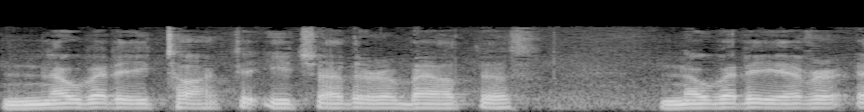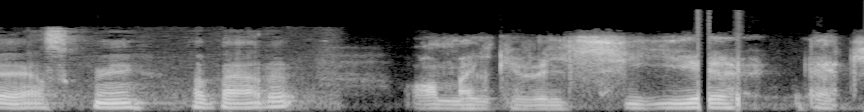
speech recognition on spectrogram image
Nobody talked to each other about this. Nobody ever asked me about it. Og man kan vel sige, at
